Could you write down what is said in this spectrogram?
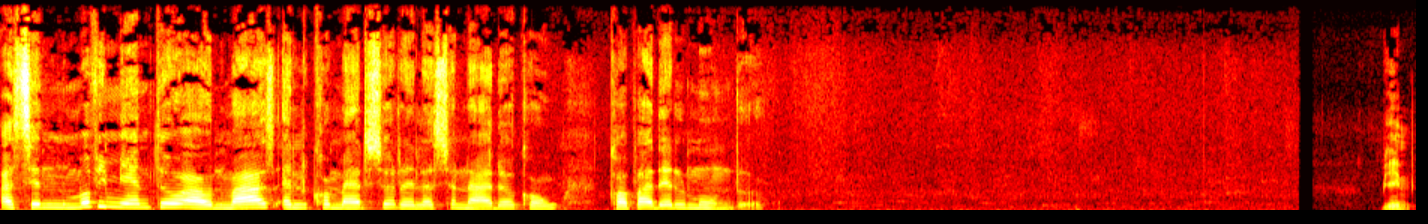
haciendo un movimiento aún más el comercio relacionado con Copa del Mundo. Bien,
